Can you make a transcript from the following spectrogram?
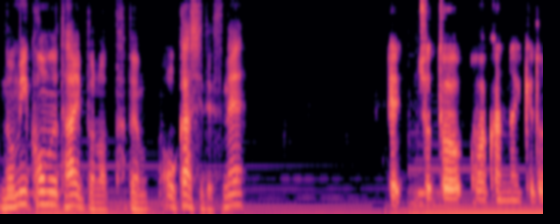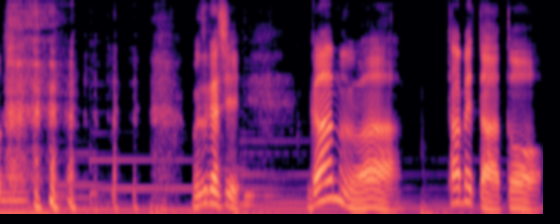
飲み込むタイプの食べ、お菓子ですね。え、ちょっとわかんないけどね。難しい。ガムは食べた後、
